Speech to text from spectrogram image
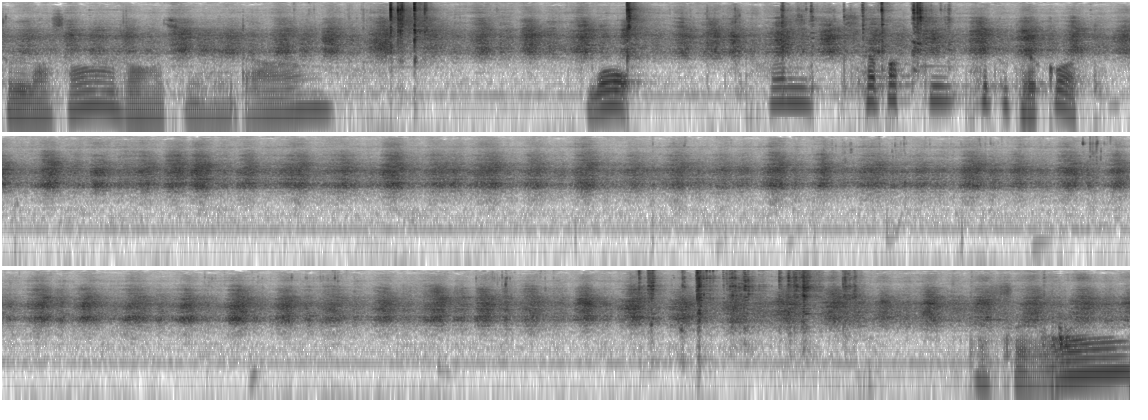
둘러서 넣어줍니다. 뭐, 한 세 바퀴 해도 될 것 같아요. 됐어요.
